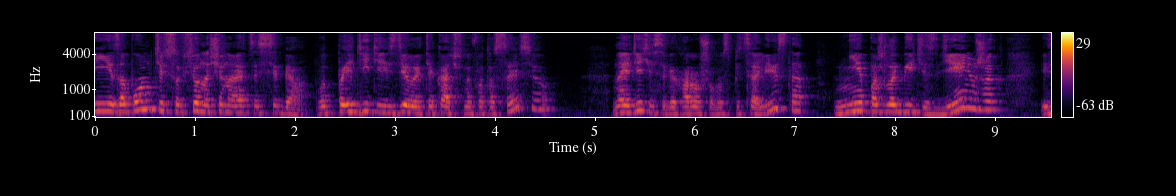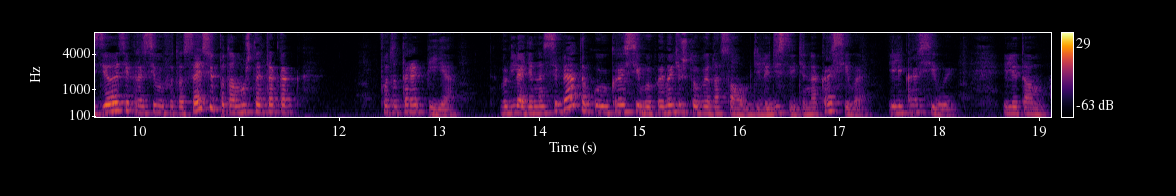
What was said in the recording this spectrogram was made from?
и запомните, что все начинается с себя. Вот пойдите и сделайте качественную фотосессию, найдите себе хорошего специалиста, не пожлобитесь денежек и сделайте красивую фотосессию, потому что это как фототерапия. Вы, глядя на себя такую красивую, поймете, что вы на самом деле действительно красивая или красивый. Или там...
